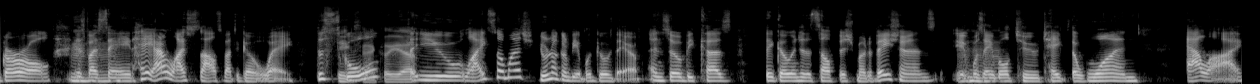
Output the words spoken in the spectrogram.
girl, is by Mhm. saying, Hey, our lifestyle's about to go away. The school Exactly, yeah. that you like so much, you're not gonna be able to go there. And so because they go into the selfish motivations, it was Mhm. able to take the one ally.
